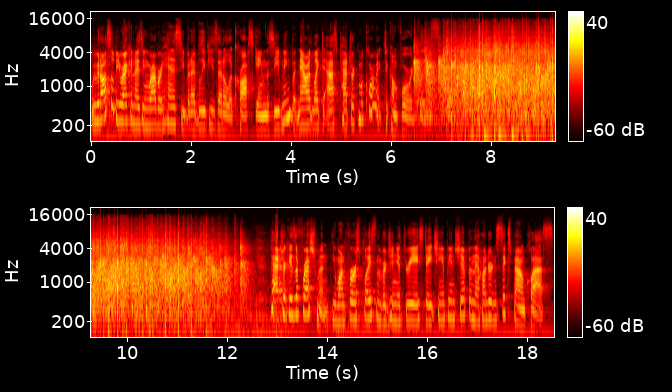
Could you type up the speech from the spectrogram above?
We would also be recognizing Robert Hennessy, but I believe he's at a lacrosse game this evening. But now I'd like to ask Patrick McCormick to come forward, please. Patrick is a freshman. He won first place in the Virginia 3A State Championship in the 106-pound class.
